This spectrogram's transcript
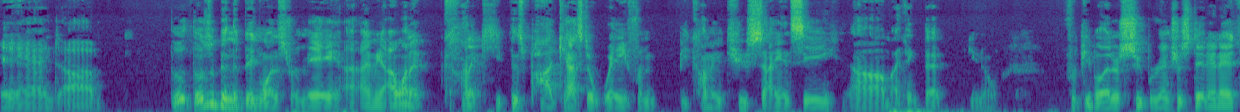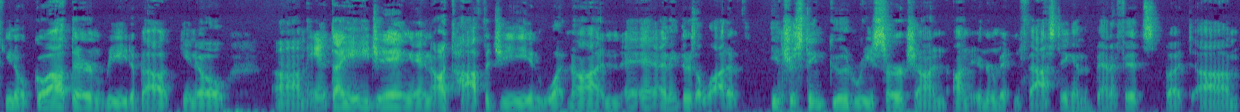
And uh, th- those have been the big ones for me. I, I mean, I want to kind of keep this podcast away from becoming too sciency. Um, I think that, you know, for people that are super interested in it, you know, go out there and read about, you know, um, anti-aging and autophagy and whatnot. And, and I think there's a lot of interesting, good research on on intermittent fasting and the benefits. But um,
